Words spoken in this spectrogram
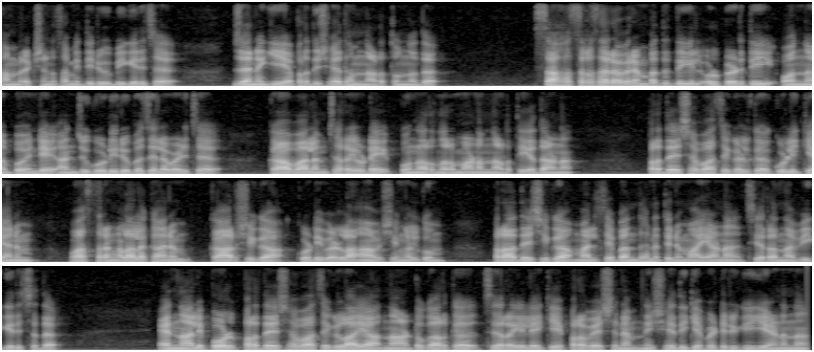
സംരക്ഷണ സമിതി രൂപീകരിച്ച് ജനകീയ പ്രതിഷേധം നടത്തുന്നത്. സഹസ്ര സരോവരം പദ്ധതിയിൽ ഉൾപ്പെടുത്തി ഒന്ന് പോയിന്റ് അഞ്ച് കോടി രൂപ ചെലവഴിച്ച് കാവാലംചിറയുടെ പുനർനിർമ്മാണം നടത്തിയതാണ്. പ്രദേശവാസികൾക്ക് കുളിക്കാനും വസ്ത്രങ്ങൾ അലക്കാനും കാർഷിക കുടിവെള്ള ആവശ്യങ്ങൾക്കും പ്രാദേശിക മത്സ്യബന്ധനത്തിനുമായാണ് ചിറ നവീകരിച്ചത്. എന്നാലിപ്പോൾ പ്രദേശവാസികളായ നാട്ടുകാർക്ക് ചിറയിലേക്ക് പ്രവേശനം നിഷേധിക്കപ്പെട്ടിരിക്കുകയാണെന്ന്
